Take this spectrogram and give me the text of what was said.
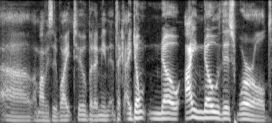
Uh, I'm obviously white too, but I mean it's like I don't know. I know this world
